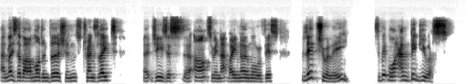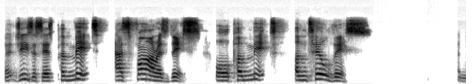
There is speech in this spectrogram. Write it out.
And most of our modern versions translate uh, Jesus' uh, answer in that way, no more of this. Literally, it's a bit more ambiguous. Uh, Jesus says, permit as far as this, or permit until this. And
